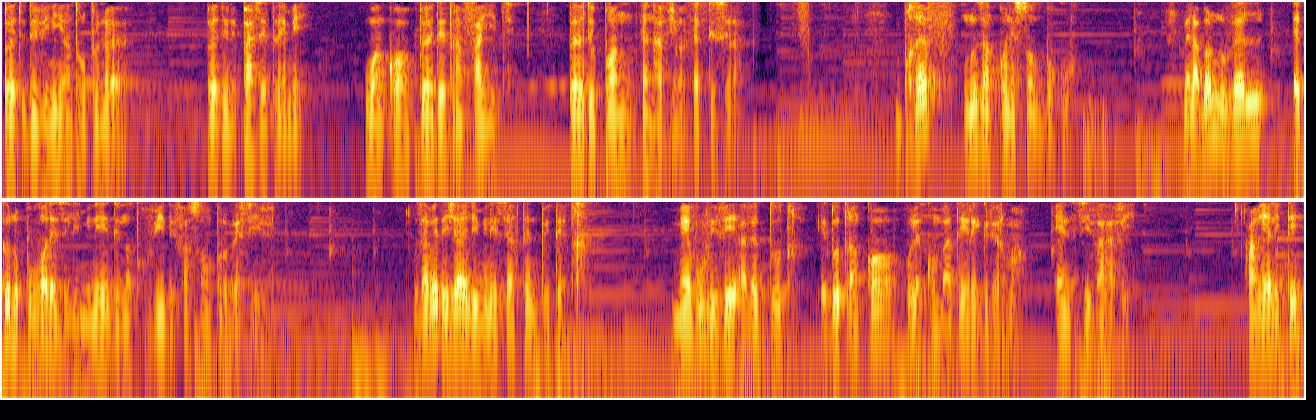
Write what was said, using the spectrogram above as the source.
peur de devenir entrepreneur, peur de ne pas être aimé, ou encore peur d'être en faillite, peur de prendre un avion, etc. Bref, nous en connaissons beaucoup. Mais la bonne nouvelle est que nous pouvons les éliminer de notre vie de façon progressive. Vous avez déjà éliminé certaines peut-être, mais vous vivez avec d'autres et d'autres encore, vous les combattez régulièrement. Ainsi va la vie. En réalité,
